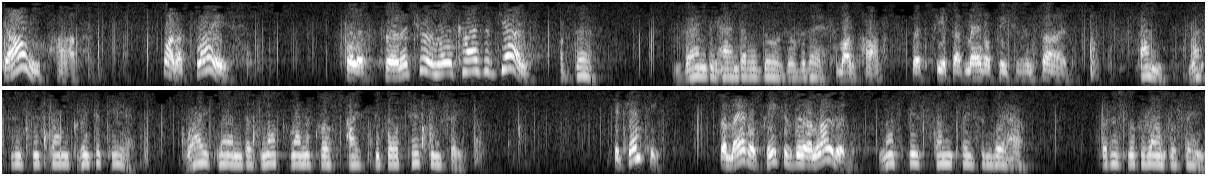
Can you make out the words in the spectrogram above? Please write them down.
Golly, Pop. What a place. Full of furniture and all kinds of junk. Observe. Van behind double doors over there. Come on, Pop. Let's see if that mantelpiece is inside. Son, must insist on greater care. Wise man does not run across ice before testing safe. It's empty. The mantelpiece has been unloaded. Must be someplace in the warehouse. Let us look around for same.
